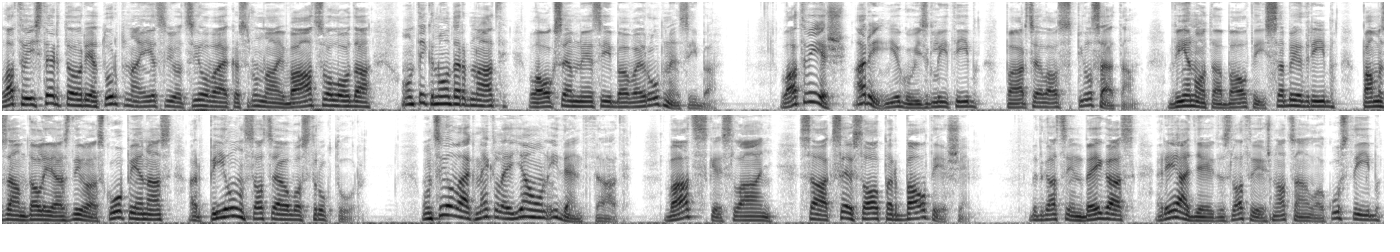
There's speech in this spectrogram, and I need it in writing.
Latvijas teritorijā turpināja ieceļot cilvēki, kas runāja vācu valodā un tika nodarbināti lauksaimniecībā vai rūpniecībā. Latvieši arī ieguva izglītību, pārcēlās uz pilsētām. Vienotā Baltijas sabiedrība pamazām dalījās divās kopienās ar pilnu sociālo struktūru. Un cilvēki meklēja jaunu identitāti. Vāciskie slāņi sāk sevi saukt par baltiešiem, bet gadsimta beigās, reaģējot uz latviešu nacionālo kustību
